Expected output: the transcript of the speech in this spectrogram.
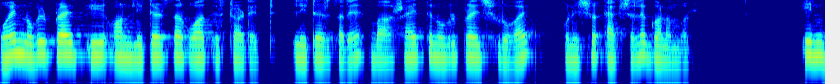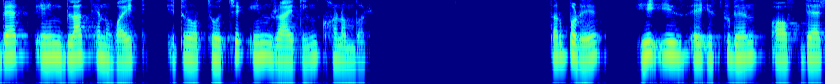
ওয়েন নোবেল প্রাইজ ই অন লিটারেচার ওয়াজ স্টার্টেড লিটারেচারে বা সাহিত্যে নোবেল প্রাইজ শুরু হয় উনিশশো এক সালে গ নম্বর in back in black and white এটার অর্থ হচ্ছে ইন রাইটিং খ নম্বর তারপরে he is a student of dash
